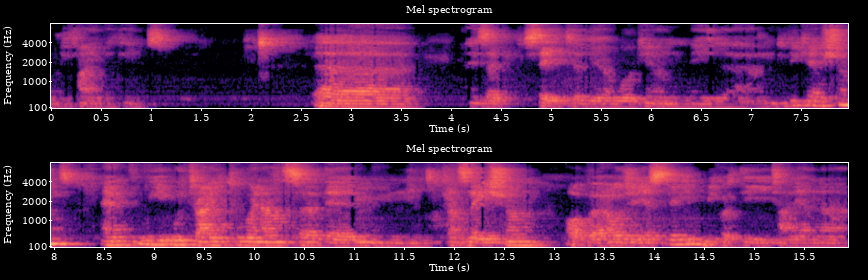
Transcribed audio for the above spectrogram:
modifying the themes. As I stated, we are working on mail notifications and we, we try to enhance the um, translation of uh, OJS3 because the Italian uh,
